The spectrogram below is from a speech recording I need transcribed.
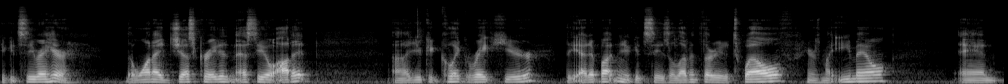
you can see right here, the one I just created, an SEO audit. Uh, you could click right here, the edit button. You can see it's 11:30 to 12. Here's my email, and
